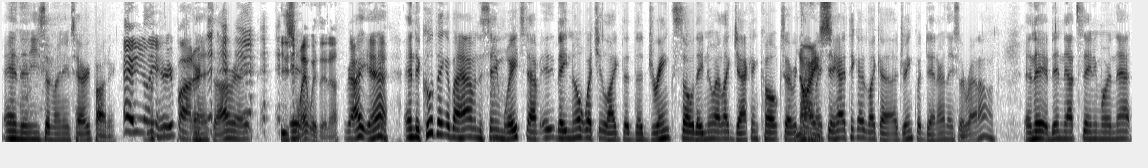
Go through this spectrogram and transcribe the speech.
and then he said, "My name's Harry Potter." Hey, you're like Harry And Potter. it's all right, He just Yeah. went with it, huh? right? Yeah. And the cool thing about having the same wait staff, it, they know what you like, the the drinks. So they knew I like Jack and Coke. So every time I Nice. say, hey, "I think I'd like a, a drink with dinner," and they said, "Right on." And they didn't have to say any more than that.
